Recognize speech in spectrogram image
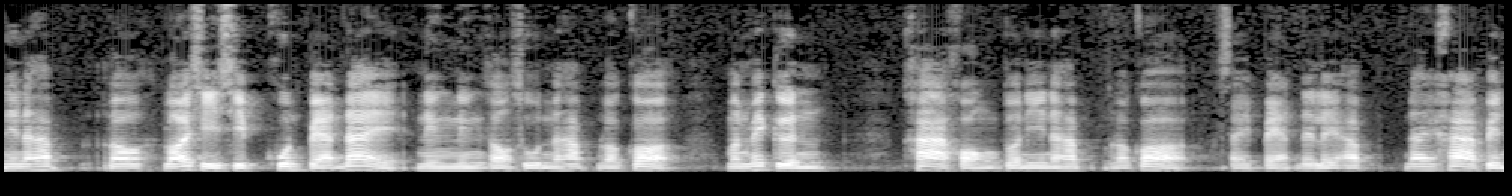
นี่นะครับ เราร้อยสี่สิบคูณแปดได้หนึ่งหนึ่งสองศูนย์นะครับ แล้วก็มันไม่เกินค่าของตัวนี้นะครับ แล้วก็ใส่8ได้เลยครับ ได้ค่าเป็น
